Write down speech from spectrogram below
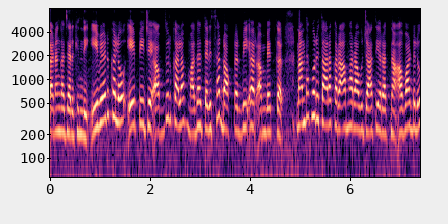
ఘనంగా జరిగింది. ఈ వేడుకలో APJ Abdul Kalam mother Teresa doctor BR Ambedkar Nandamuri Taraka Ramarao జాతీయ రత్న అవార్డులు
